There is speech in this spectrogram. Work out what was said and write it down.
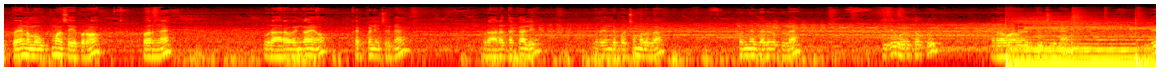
இப்போ நம்ம உப்புமா செய்ய போகிறோம் பாருங்கள் ஒரு அரை வெங்காயம் கட் பண்ணி வச்சுருக்கேன். ஒரு அரை தக்காளி ஒரு ரெண்டு பச்சை மிளகா கொஞ்சம் கருவேப்பில்லை இது ஒரு கப்பு ரவா எடுத்து வச்சுருக்கேன். இது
